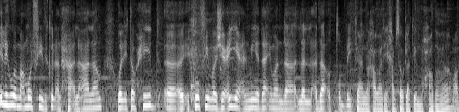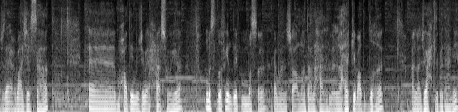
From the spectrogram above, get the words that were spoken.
يلي هو معمول فيه بكل أنحاء العالم ولتوحيد آه، يكون في مرجعية علمية دائما للأداء الطبي. عندنا حوالي 35 محاضرة. أجزاء أربع جلسات آه، محاضرين من جميع أنحاء سوريا ومستضيفين ضيف من مصر كمان إن شاء الله تعالى حال راح يحكي بعد الظهر على جراحة البدانة.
